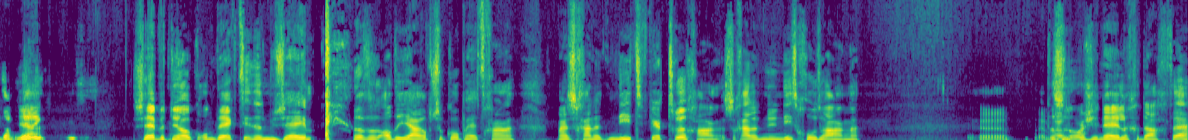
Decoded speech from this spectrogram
dat merk ik niet. Ze hebben het nu ook ontdekt in het museum dat het al die jaren op zijn kop heeft gehangen. Maar ze gaan het niet weer terughangen. Ze gaan het nu niet goed hangen. Dat is een originele gedachte, hè?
